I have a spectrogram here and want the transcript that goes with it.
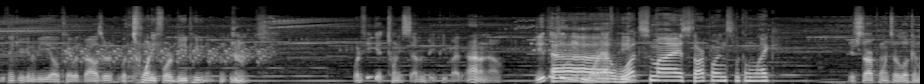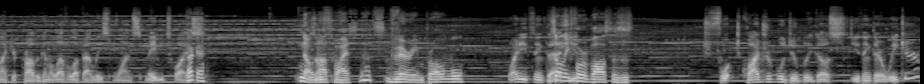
You think you're gonna be okay with Bowser with 24 BP? what if you get 27 BP by? I don't know. Do you think you need more Uh, FP? what's my star points looking like? Your star points are looking like you're probably gonna level up at least once, maybe twice. Okay. No, not not- twice. That's very improbable. Why do you think that? It's only You- four bosses. four, quadruple duplighosts. Do you think they're weaker?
